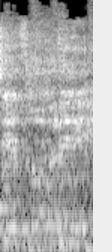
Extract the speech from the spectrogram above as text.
tesoureiro.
